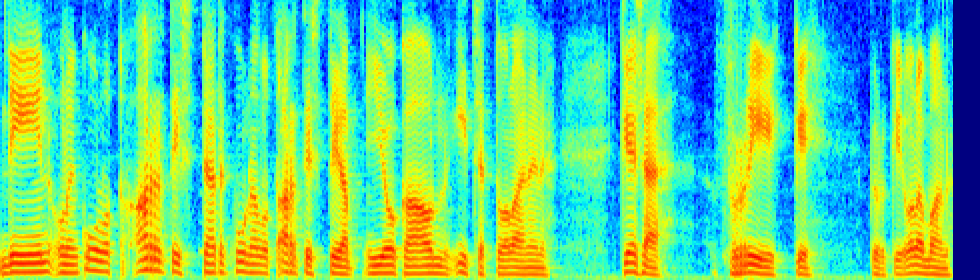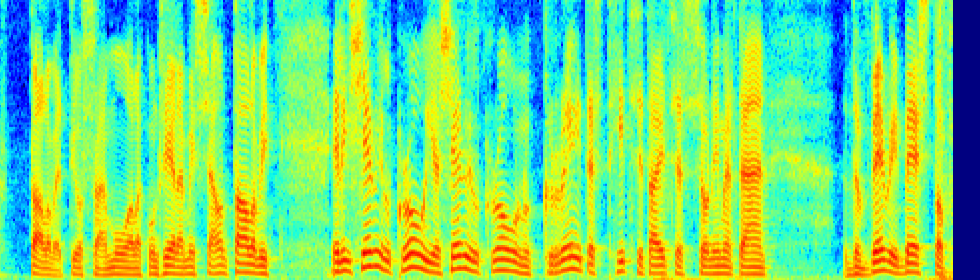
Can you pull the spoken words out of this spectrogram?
niin olen kuullut artistia tai kuunnellut artistia, joka on itse tuollainen kesäfriikki, pyrkii olemaan talvet jossain muualla kuin siellä, missä on talvi. Eli Sheryl Crow ja Sheryl Crown Greatest Hits, tai itse asiassa se on nimeltään The Very Best of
